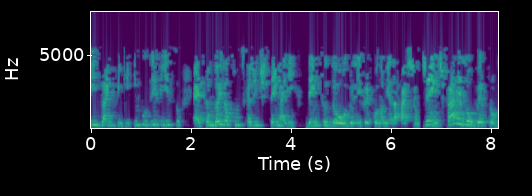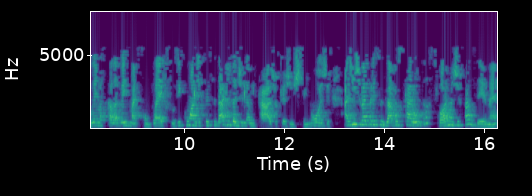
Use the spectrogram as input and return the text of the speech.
e design thinking. Inclusive, isso é, são dois assuntos que a gente tem ali dentro do, do livro Economia da Paixão. Gente, para resolver problemas cada vez mais complexos e com a necessidade da dinâmica ágil que a gente tem hoje, a gente vai precisar buscar outras formas de fazer, né?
